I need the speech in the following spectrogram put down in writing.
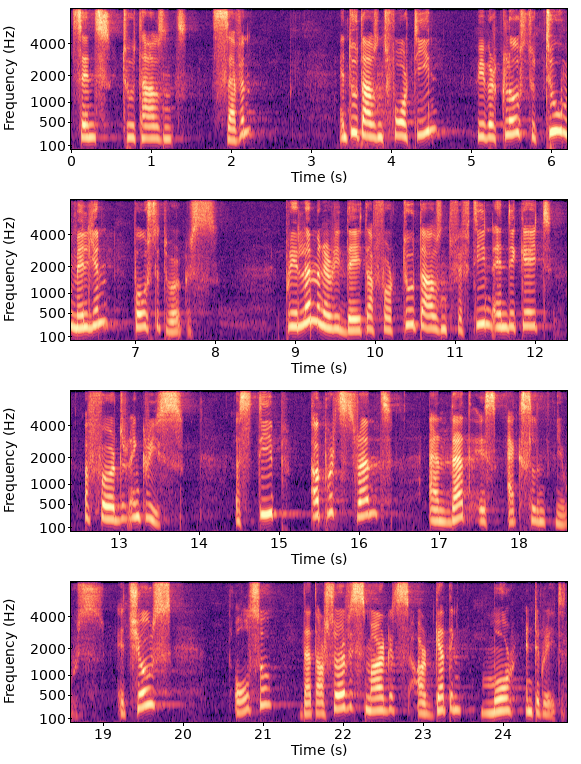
since 2007. In 2014, we were close to 2 million posted workers. Preliminary data for 2015 indicate a further increase, a steep upward trend, and that is excellent news. It shows also that our service markets are getting more integrated.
